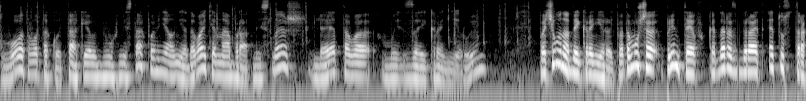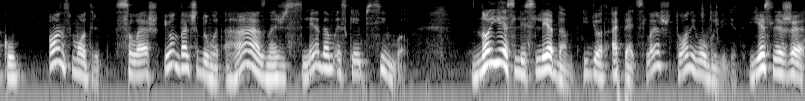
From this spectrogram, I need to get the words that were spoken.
Вот, вот такой. Так, я в двух местах поменял. Нет, давайте на обратный слэш. Для этого мы заэкранируем. Почему надо экранировать? Потому что printf, когда разбирает эту строку, он смотрит слэш, и он дальше думает, ага, значит следом escape symbol. Но если следом идет опять слэш, то он его выведет. Если же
